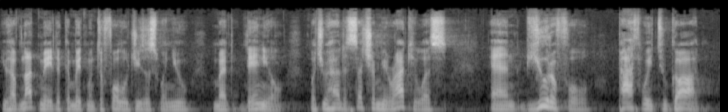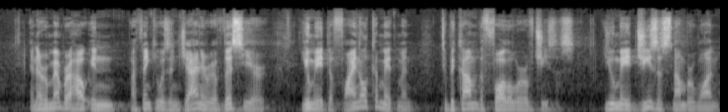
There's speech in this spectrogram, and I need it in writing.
You have not made a commitment to follow Jesus when you met Daniel, but you had a, such a miraculous and beautiful pathway to God. And I remember how in, I think it was in January of this year, you made the final commitment to become the follower of Jesus. You made Jesus number one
